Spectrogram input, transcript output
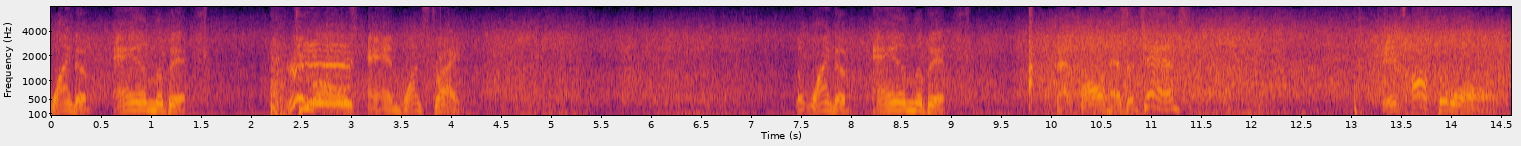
windup and the pitch. Two balls and one strike. The windup and the pitch. That ball has a chance. It's off the wall.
